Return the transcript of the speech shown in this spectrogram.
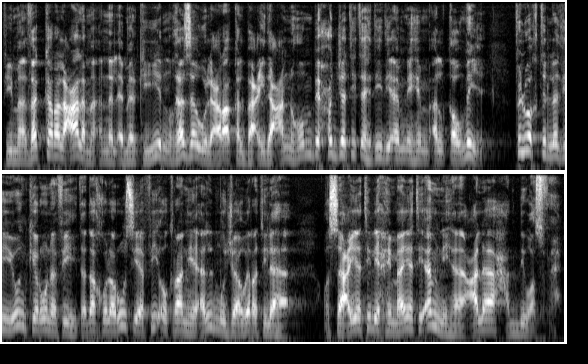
فيما ذكر العالم أن الأمريكيين غزوا العراق البعيد عنهم بحجة تهديد أمنهم القومي. في الوقت الذي ينكرون فيه تدخل روسيا في أوكرانيا المجاورة لها والساعية لحماية أمنها على حد وصفه.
